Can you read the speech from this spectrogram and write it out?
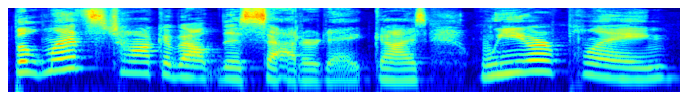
But let's talk about this Saturday, guys. We are playing.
